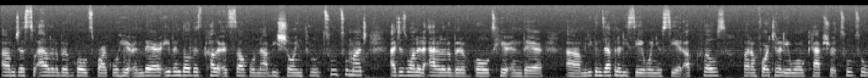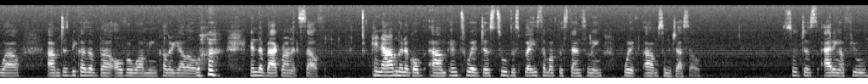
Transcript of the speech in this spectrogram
um, just to add a little bit of gold sparkle here and there. Even though this color itself will not be showing through too, too much, I just wanted to add a little bit of gold here and there. Um, you can definitely see it when you see it up close, but unfortunately it won't capture it too, too well um, just because of the overwhelming color yellow in the background itself. And now I'm going to go um, into it just to display some of the stenciling with um, some gesso. So just adding a few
